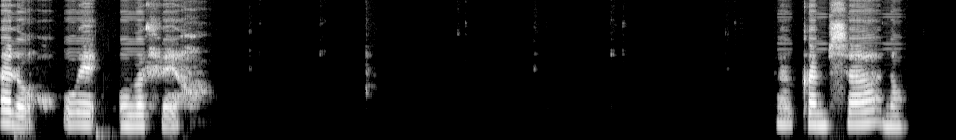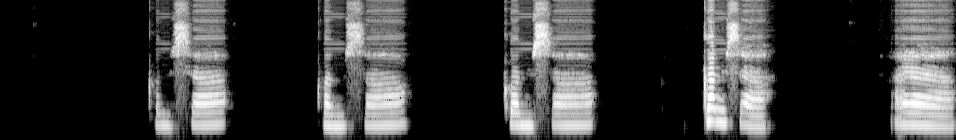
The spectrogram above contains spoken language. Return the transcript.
Alors, ouais, on va faire. Euh, comme ça, non. Comme ça, comme ça, comme ça, comme ça. Voilà.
